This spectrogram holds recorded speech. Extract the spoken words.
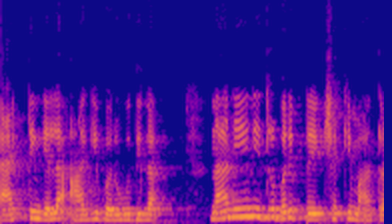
ಆ್ಯಕ್ಟಿಂಗ್ ಎಲ್ಲ ಆಗಿ ಬರುವುದಿಲ್ಲ. ನಾನೇನಿದ್ರೂ ಬರೀ ಪ್ರೇಕ್ಷಕಿ ಮಾತ್ರ.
